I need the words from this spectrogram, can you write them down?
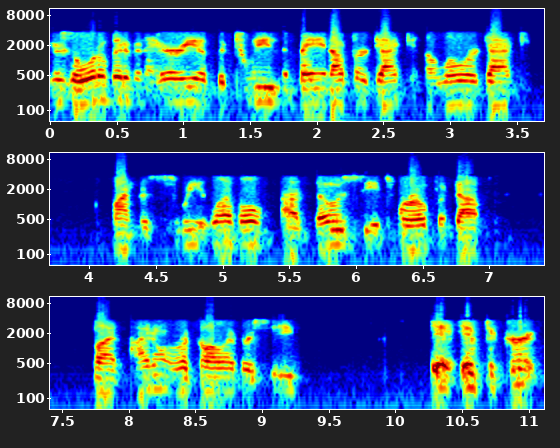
there's a little bit of an area between the main upper deck and the lower deck on the suite level. Uh, those seats were opened up, but I don't recall ever seeing if the curtain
